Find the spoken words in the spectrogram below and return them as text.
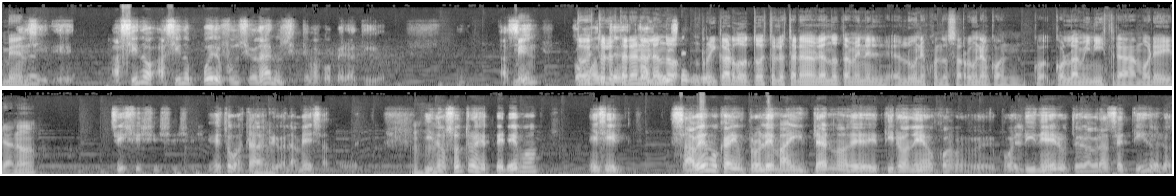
Bien. Es decir, eh, así, no, así no puede funcionar un sistema cooperativo. Así, Bien. Todo esto lo estarán hablando, Ricardo, todo esto lo estarán hablando también el, el lunes cuando se reúnan con, con- con la ministra Moreira, ¿no? Sí, sí, sí, sí, sí. Esto va a estar arriba de la mesa. todo esto. Y nosotros esperemos, es decir, sabemos que hay un problema ahí interno de, de tironeo con, eh, por el dinero, ustedes lo habrán sentido, lo-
